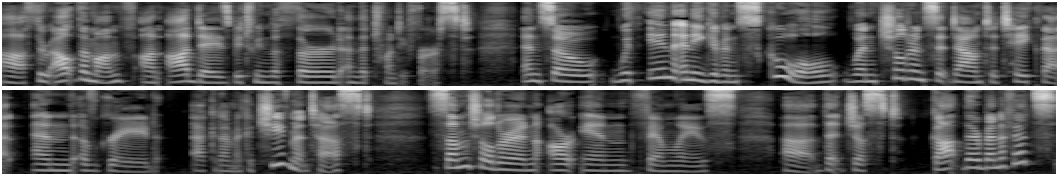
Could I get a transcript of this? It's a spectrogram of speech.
uh, throughout the month on odd days between the 3rd and the 21st. And so within any given school, when children sit down to take that end of grade academic achievement test, some children are in families uh, that just got their benefits,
